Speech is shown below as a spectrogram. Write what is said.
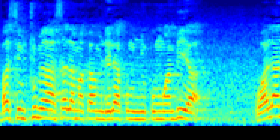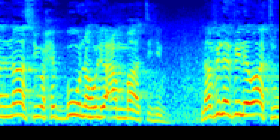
Basi mtume wa sallam akamendelea kumwambia wala nasi yuhibbunahu liammatihim. Na vile vile watu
